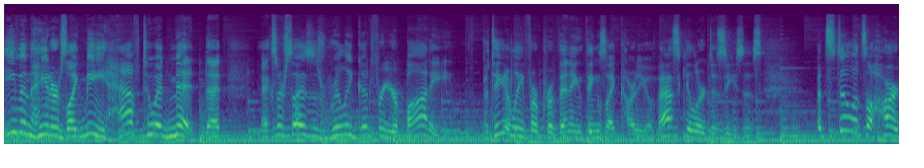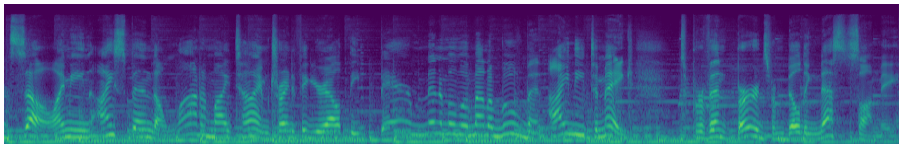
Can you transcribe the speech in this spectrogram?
Even haters like me have to admit that exercise is really good for your body, particularly for preventing things like cardiovascular diseases. But still, it's a hard sell. I mean, I spend a lot of my time trying to figure out the bare minimum amount of movement I need to make to prevent birds from building nests on me.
